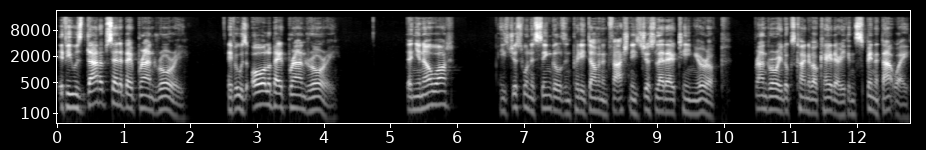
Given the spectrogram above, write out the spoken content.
if he was that upset about Brand Rory, if it was all about Brand Rory, then you know what? He's just won his singles in pretty dominant fashion. He's just let out Team Europe. Brand Rory looks kind of okay there. He can spin it that way.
